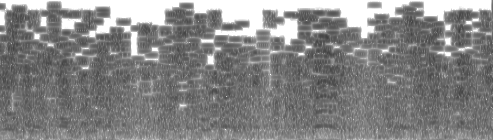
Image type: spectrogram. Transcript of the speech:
ये सब उसे पकड़ने की कोशिश करेंगे, खुद से समझ करके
